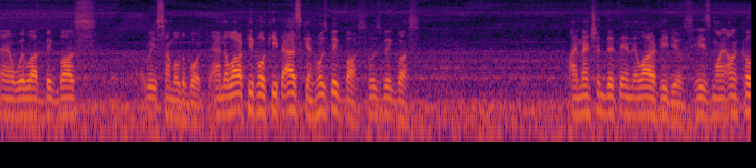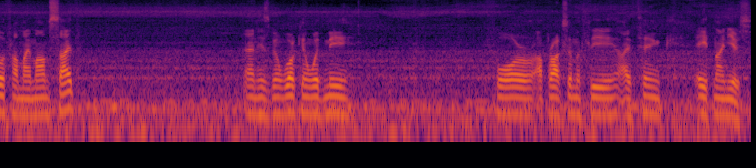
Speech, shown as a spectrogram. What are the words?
And we'll let Big Boss reassemble the board. And a lot of people keep asking, who's Big Boss? Who's Big Boss? I mentioned it in a lot of videos. He's my uncle from my mom's side. And he's been working with me for approximately, I think, eight, nine years.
